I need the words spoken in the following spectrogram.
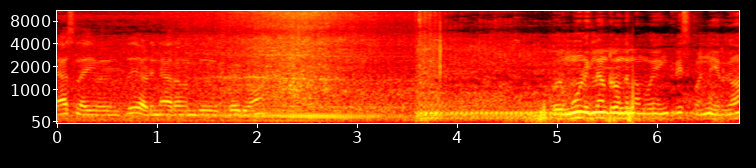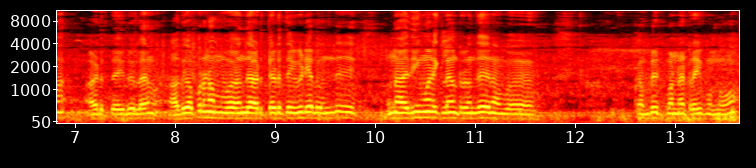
நேஷனல் ஹைவே வந்து அப்படி நேராக வந்து போயிடுவோம். ஒரு மூணு கிலோமீட்டர் வந்து நம்ம இன்க்ரீஸ் பண்ணியிருக்கோம். அடுத்த இதில் அதுக்கப்புறம் நம்ம வந்து அடுத்தடுத்த வீடியோவில் வந்து இன்னும் அதிகமான கிலோமீட்டர் வந்து நம்ம கம்ப்ளீட் பண்ண ட்ரை பண்ணுவோம்.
